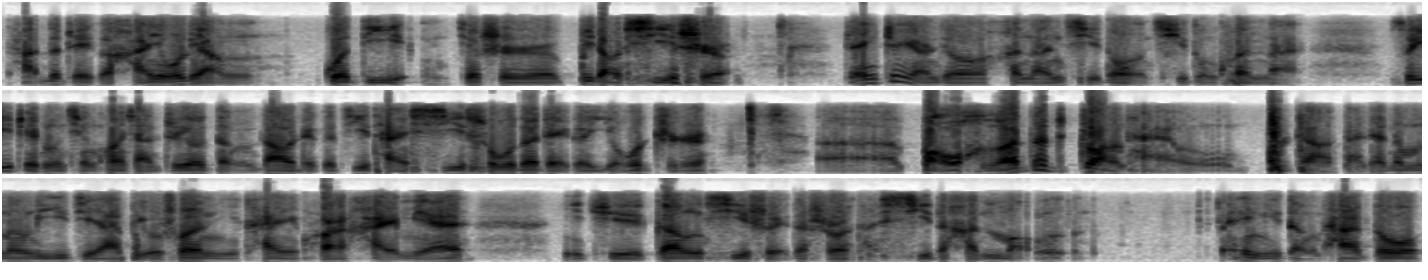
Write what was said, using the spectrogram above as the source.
它的这个含油量过低，就是比较稀释，这这样就很难启动，启动困难。所以这种情况下，只有等到这个积碳吸收的这个油脂，呃，饱和的状态，我不知道大家能不能理解啊？比如说，你看一块海绵，你去刚吸水的时候，它吸得很猛，哎，你等它都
